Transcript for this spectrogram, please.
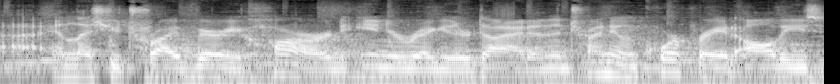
uh, unless you try very hard in your regular diet. And then trying to incorporate all these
